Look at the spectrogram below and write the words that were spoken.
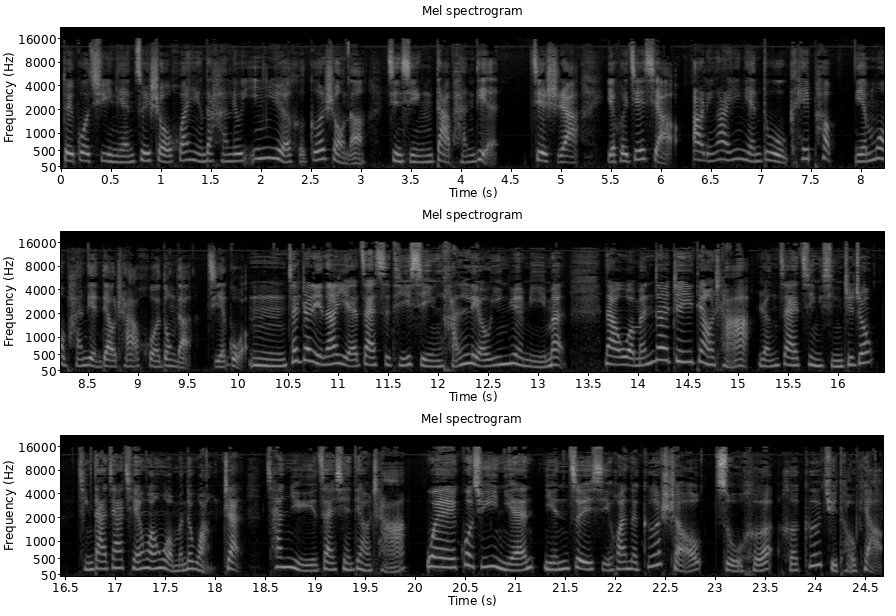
对过去一年最受欢迎的韩流音乐和歌手呢进行大盘点。届时啊，也会揭晓二零二一年度 K-pop 年末盘点调查活动的结果。嗯，在这里呢，也再次提醒韩流音乐迷们，那我们的这一调查仍在进行之中，请大家前往我们的网站参与在线调查，为过去一年您最喜欢的歌手、组合和歌曲投票。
